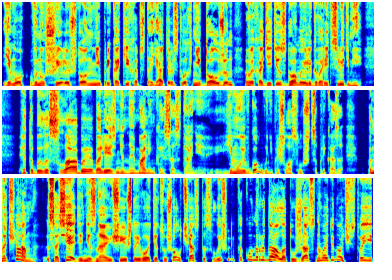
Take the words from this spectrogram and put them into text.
ему внушили, что он ни при каких обстоятельствах не должен выходить из дома или говорить с людьми — это было слабое, болезненное маленькое создание. Ему и в голову не пришло слушаться приказа. По ночам соседи, не знающие, что его отец ушел, часто слышали, как он рыдал от ужасного одиночества и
